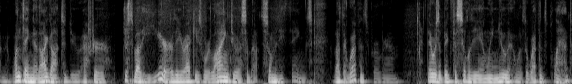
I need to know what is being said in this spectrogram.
I mean, one thing that I got to do after just about a year, the Iraqis were lying to us about so many things about their weapons program. There was a big facility, and we knew it was a weapons plant.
